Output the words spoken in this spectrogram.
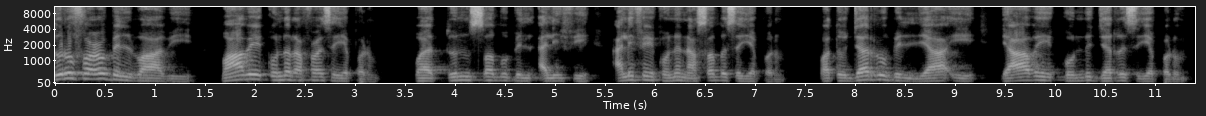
துருஃபு பில் வாவி. வாவை கொண்டு ரஃபா செய்யப்படும். வ துன்சபு பில் அலிஃபி. அலிஃபை கொண்டு நசபு செய்யப்படும். வ துஜர்ரு பில் யாஇ. யாவை கொண்டு ஜர்ரு செய்யப்படும்.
